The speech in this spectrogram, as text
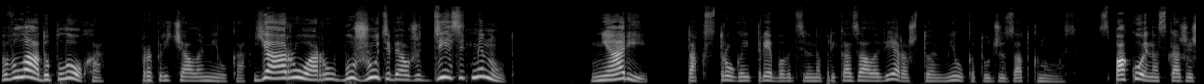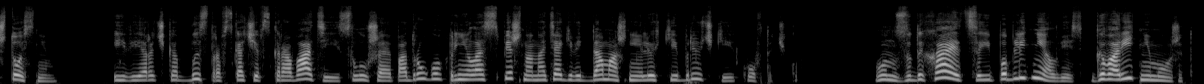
«Владу плохо!» — прокричала Милка. «Я ору, ору, бужу тебя уже десять минут!» «Не ори!» — так строго и требовательно приказала Вера, что Милка тут же заткнулась. «Спокойно скажи, что с ним?» И Верочка, быстро вскочив с кровати и слушая подругу, принялась спешно натягивать домашние легкие брючки и кофточку. Он задыхается и побледнел весь, говорить не может.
